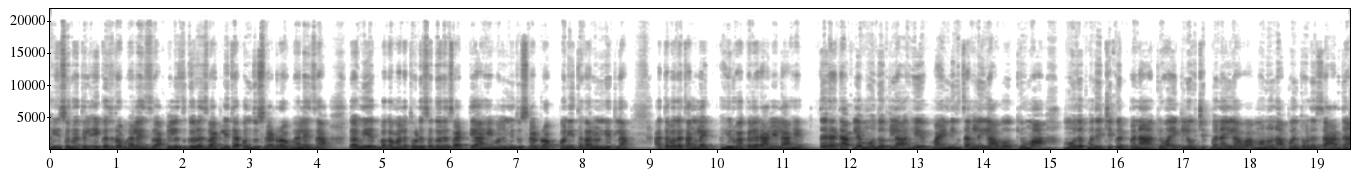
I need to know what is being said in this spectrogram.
ही सुरुवातीला एकच ड्रॉप घालायचं आपल्याला गरज वाटली तर आपण दुसरा ड्रॉप घालायचा. तर मी बघा मला थोडंसं गरज वाटते आहे म्हणून मी दुसरा ड्रॉप पण इथं घालून घेतला. आता बघा चांगला एक हिरवा कलर आलेला आहे. तर आता आपल्या मोदकला हे वाइंडिंग चांगलं यावं किंवा मोदकमध्ये चिकटपणा किंवा एक लवचिकपणा यावा म्हणून आपण थोडंसं अर्धा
